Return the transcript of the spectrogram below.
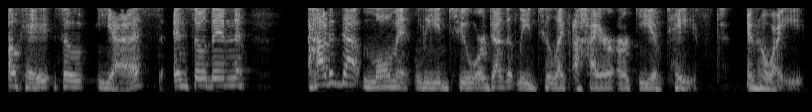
Okay, so yes. And so then how did that moment lead to, or does it lead to like a hierarchy of taste in Hawaii?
